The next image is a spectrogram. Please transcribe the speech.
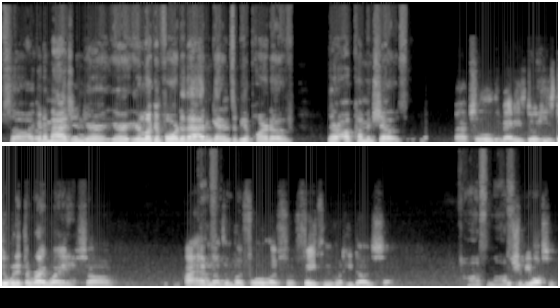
So I can imagine you're you're you're looking forward to that and getting to be a part of their upcoming shows. absolutely, man. He's doing he's doing it the right way. So I have nothing but for for faith in what he does. So Awesome, it should be awesome.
